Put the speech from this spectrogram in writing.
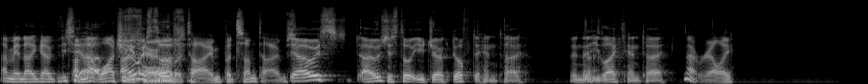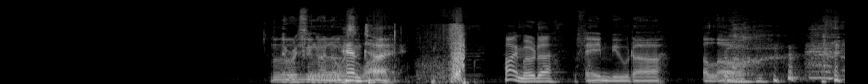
I mean, like, I, see, I'm not I- watching I it always all thought- the time, but sometimes. Yeah, I always, I always just thought you jerked off to hentai, and that you liked hentai. Not really. Everything I know gonna- is a lie. Hi, Muta. Hey, Muta. Hello.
